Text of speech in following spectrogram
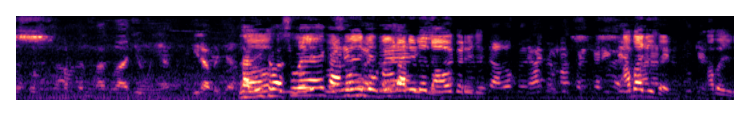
લોકોનું સમર્થન માંગવા આજે હું અહીંયા હીરા બજાર. લલિત વસુએ દાવો કરે છે. આ બાજુ આ બાજુ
